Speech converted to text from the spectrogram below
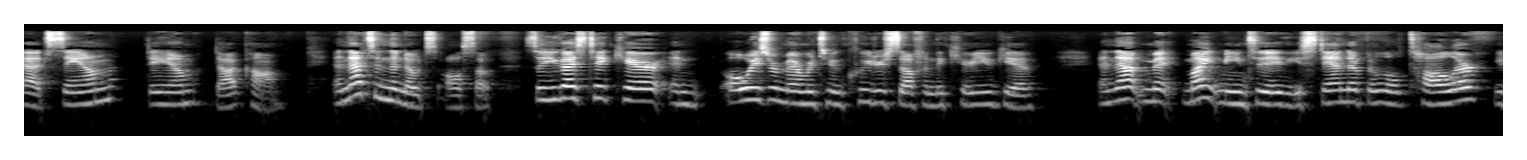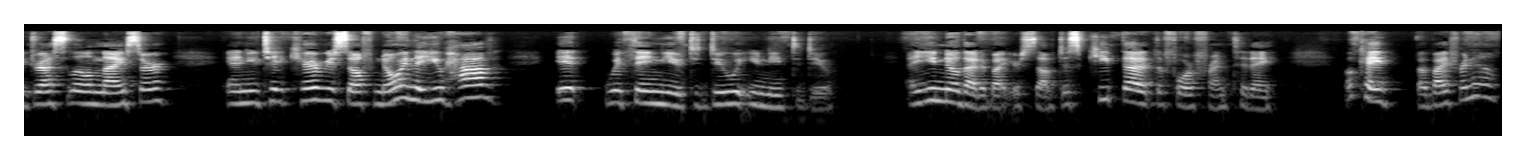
at samdam.com. And that's in the notes also. So you guys take care and always remember to include yourself in the care you give. And that may, might mean today that you stand up a little taller, you dress a little nicer, and you take care of yourself knowing that you have it within you to do what you need to do. And you know that about yourself. Just keep that at the forefront today. Okay, bye bye for now.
